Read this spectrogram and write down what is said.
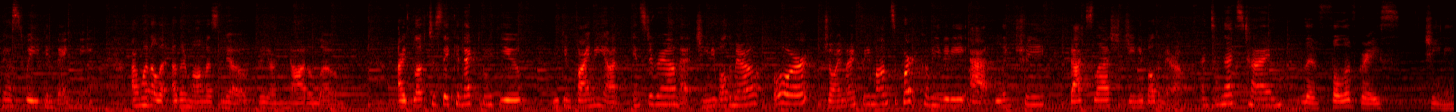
best way you can thank me. I want to let other mamas know they are not alone. I'd love to stay connected with you. You can find me on Instagram at Jeannie Baldomero or join my free mom support community at Linktree backslash Jeannie Baldomero. Until next time, live full of grace, Jeannie.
